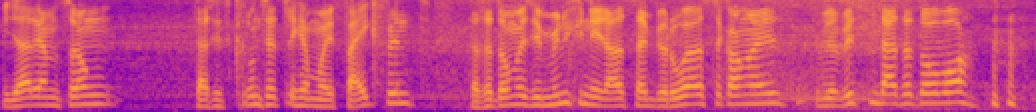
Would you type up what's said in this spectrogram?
Ich würde ihm sagen, dass ich es grundsätzlich einmal feig finde, dass er damals in München nicht aus seinem Büro rausgegangen ist. Wir wissen, dass er da war.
